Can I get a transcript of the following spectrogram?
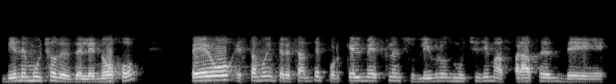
viene mucho desde el enojo, pero está muy interesante porque él mezcla en sus libros muchísimas frases de,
